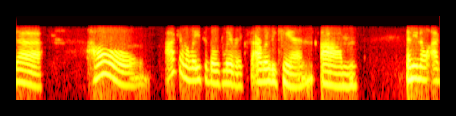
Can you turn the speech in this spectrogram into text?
Asia. Oh, I can relate to those lyrics. I really can. Um and you know, I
